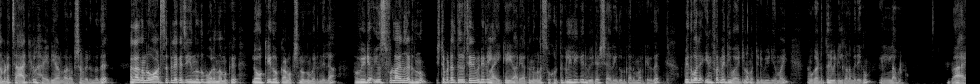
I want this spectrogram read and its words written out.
നമ്മുടെ ചാറ്റുകൾ ഹൈഡ് ചെയ്യാനുള്ള ഒരു ഓപ്ഷൻ വരുന്നത്. അല്ലാതെ നമ്മൾ വാട്സപ്പിലൊക്കെ ചെയ്യുന്നത് പോലെ നമുക്ക് ലോക്ക് ചെയ്ത് വെക്കാനുള്ള ഓപ്ഷനൊന്നും വരുന്നില്ല. അപ്പോൾ വീഡിയോ യൂസ്ഫുൾ ആയെന്ന് കരുതുന്നു. ഇഷ്ടപ്പെട്ടാൽ തീർച്ചയായും വീഡിയോക്ക് ലൈക്ക് ചെയ്യുക. അറിയാത്ത നിങ്ങളെ സുഹൃത്തുക്കളിലേക്ക് ഒരു വീഡിയോ ഷെയർ ചെയ്ത് കൊടുക്കാനും മറക്കരുത്. അപ്പോൾ ഇതുപോലെ ഇൻഫർമേറ്റീവ് ആയിട്ടുള്ള മറ്റൊരു വീഡിയോയുമായി നമുക്ക് അടുത്തൊരു വീഡിയോയിൽ കാണുമ്പോഴേക്കും എല്ലാവർക്കും. ബൈ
